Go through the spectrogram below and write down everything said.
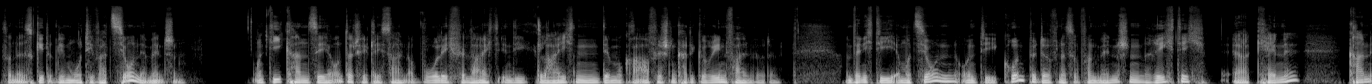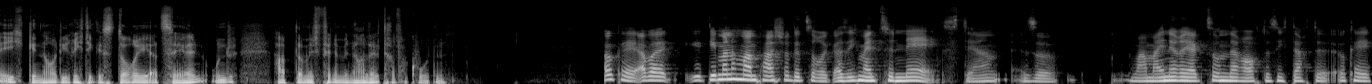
sondern es geht um die Motivation der Menschen. Und die kann sehr unterschiedlich sein, obwohl ich vielleicht in die gleichen demografischen Kategorien fallen würde. Und wenn ich die Emotionen und die Grundbedürfnisse von Menschen richtig erkenne, kann ich genau die richtige Story erzählen und habe damit phänomenale Trefferquoten. Okay, aber gehen wir noch mal ein paar Schritte zurück. Also ich meine zunächst, ja, also war meine Reaktion darauf, dass ich dachte, okay,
